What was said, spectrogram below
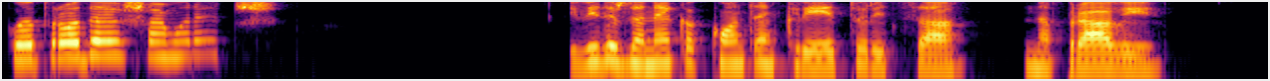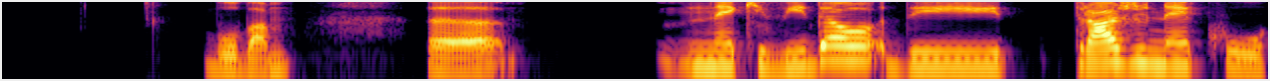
koje prodaješ, ajmo reći, i vidiš da neka content kreatorica napravi bubam. E, neki video di traži neku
